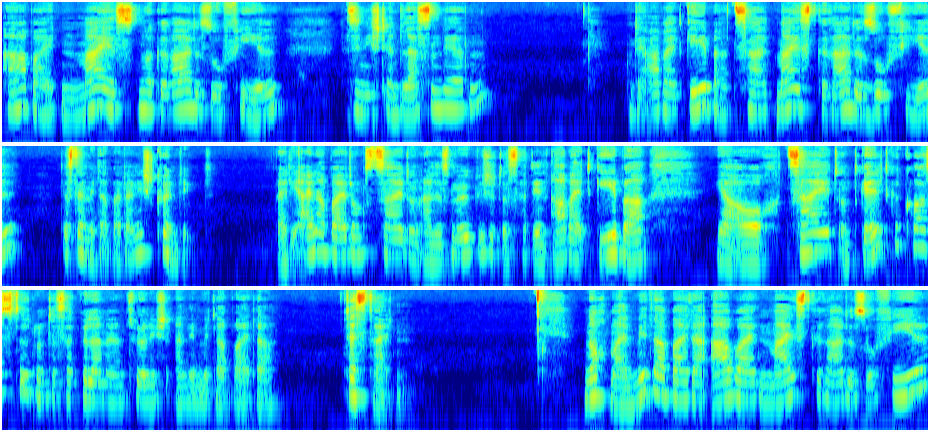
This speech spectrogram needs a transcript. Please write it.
arbeiten meist nur gerade so viel, dass sie nicht entlassen werden und der Arbeitgeber zahlt meist gerade so viel, dass der Mitarbeiter nicht kündigt. Weil die Einarbeitungszeit und alles Mögliche, das hat den Arbeitgeber ja auch Zeit und Geld gekostet und deshalb will er natürlich an dem Mitarbeiter festhalten. Nochmal, Mitarbeiter arbeiten meist gerade so viel,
